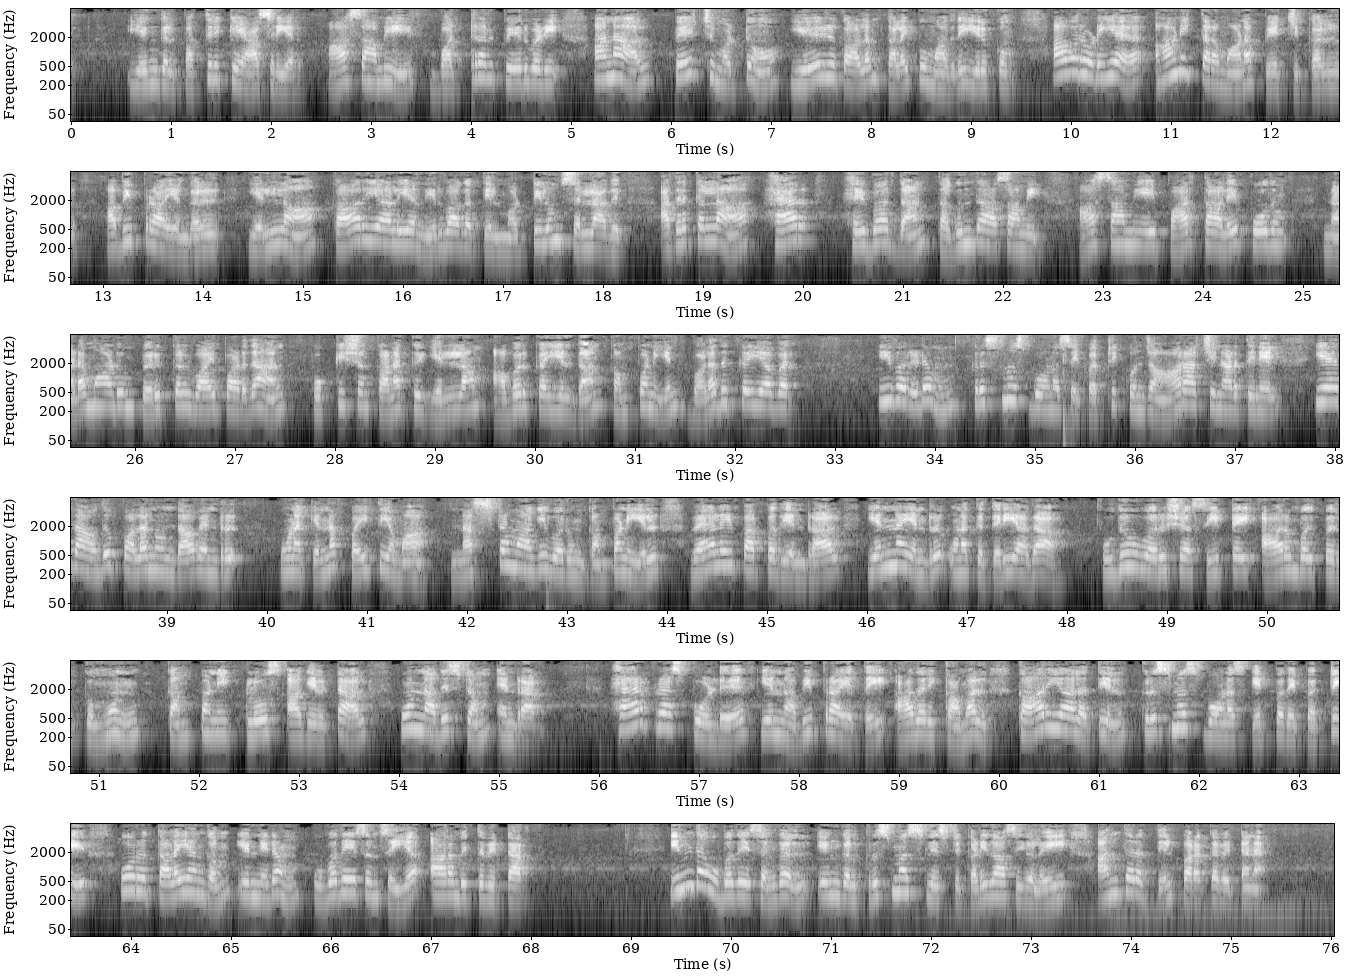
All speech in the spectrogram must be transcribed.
எங்கள் பத்திரிகை ஆசிரியர். ஆசாமி வற்றல் பேர்வழி. ஆனால் பேச்சு மட்டும் ஏழு காலம் தலைப்பு மாதிரி இருக்கும். அவருடைய ஆணித்தரமான பேச்சுக்கள் அபிப்பிராயங்கள் எல்லாம் காரியாலய நிர்வாகத்தில் மட்டிலும் செல்லாது. அதற்கெல்லாம் ஹேர் ஹெபர் தான் தகுந்த ஆசாமி. ஆசாமியை பார்த்தாலே போதும். நடமாடும் பெருக்கல் வாய்ப்பாடுதான் பொக்கிஷம் கணக்கு எல்லாம் அவர் கையில்தான் கம்பெனியின் வலது கை அவர். இவரிடம் கிறிஸ்துமஸ் போனஸை பற்றி கொஞ்சம் ஆராய்ச்சி நடத்தினேன். ஏதாவது பலனுண்டாவென்று உனக்கென்ன பைத்தியமா? நஷ்டமாகி வரும் கம்பெனியில் வேலை பார்ப்பது என்றால் என்ன என்று உனக்கு தெரியாதா? புது வருஷ சீட்டை ஆரம்பிப்பதற்கு முன் கம்பெனி க்ளோஸ் ஆகிவிட்டால் உன் அதிர்ஷ்டம் என்றார். போல்டு என் அபிப்பிராயத்தை ஆதரிக்காமல் காரியாலத்தில் கிறிஸ்துமஸ் போனஸ் கேட்பதை பற்றி ஒரு தலையங்கம் என்னிடம் உபதேசம் செய்ய ஆரம்பித்து விட்டார். இந்த உபதேசங்கள் எங்கள் கிறிஸ்மஸ் லிஸ்ட் கடிதாசிகளை அந்தரத்தில் பறக்கவிட்டன.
